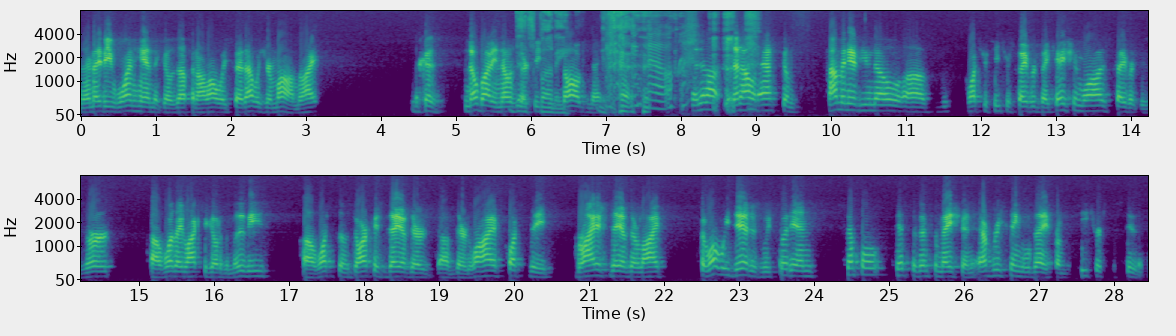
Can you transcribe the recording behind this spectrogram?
And there may be one hand that goes up, and I'll always say, that was your mom, right? Because nobody knows That's their teacher's funny. dog's name. no. And then I, then I would ask them, how many of you know uh, what your teacher's favorite vacation was, favorite dessert, uh, where they like to go to the movies, uh, what's the darkest day of their of their life, what's the brightest day of their life. So what we did is we put in simple bits of information every single day from the teachers to students.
